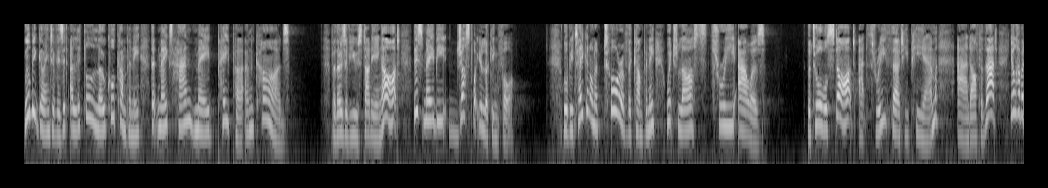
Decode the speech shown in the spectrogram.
We'll be going to visit a little local company that makes handmade paper and cards. For those of you studying art, this may be just what you're looking for. We'll be taken on a tour of the company which lasts three hours. The tour will start at 3:30 p.m. and after that you'll have a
